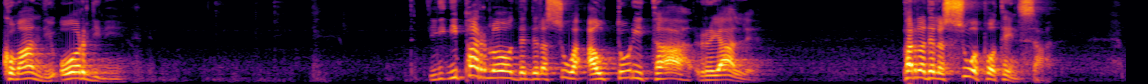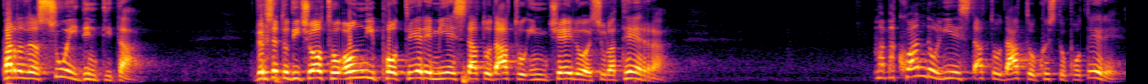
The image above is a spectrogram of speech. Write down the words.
comandi, ordini, gli parlò de- della sua autorità reale, parla della sua potenza parla della sua identità. Versetto 18, ogni potere mi è stato dato in cielo e sulla terra. Ma, ma quando gli è stato dato questo potere?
